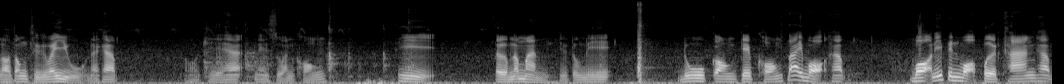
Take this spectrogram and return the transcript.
เราต้องถือไว้อยู่นะครับโอเคฮะในส่วนของที่เติมน้ำมันอยู่ตรงนี้ ดูกล่องเก็บของใต้เบาะครับ เบาะนี้เป็นเบาะเปิดค้างครับ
